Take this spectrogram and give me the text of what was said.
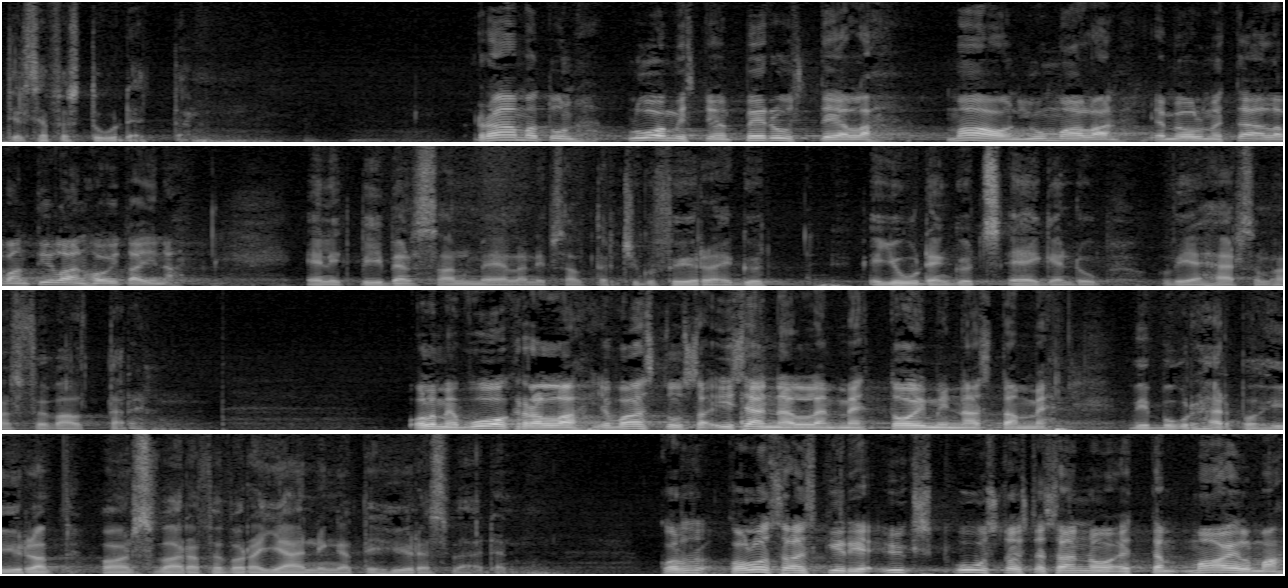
tills jag förstod detta. Raamatun luomistyön perusteella maa on Jumalan ja me olemme täällä vain tilanhoitajina. Enligt Bibelns anmälan i Psaltaren 24 är, Gud, är jorden Guds egendom och vi är här som hans förvaltare. Olemme vuokralla ja vastuussa isännällemme toiminnastamme. Vi bor här på hyra och ansvarar för våra gärningar till hyresvärden. Kol- Kolossalaiskirje 1.16 sanoo, että maailma,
